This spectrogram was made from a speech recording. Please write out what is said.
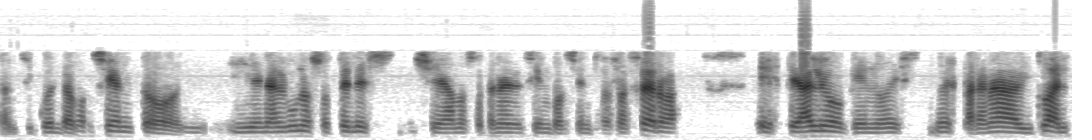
al 50% y, y en algunos hoteles llegamos a tener el 100% de reserva, este algo que no es no es para nada habitual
